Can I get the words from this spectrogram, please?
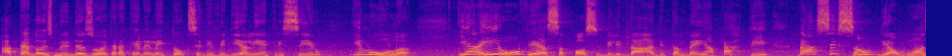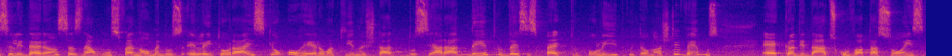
até 2018 era aquele eleitor que se dividia ali entre Ciro e Lula. E aí houve essa possibilidade também a partir da ascensão de algumas lideranças, né, alguns fenômenos eleitorais que ocorreram aqui no estado do Ceará dentro desse espectro político. Então nós tivemos é, candidatos com votações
